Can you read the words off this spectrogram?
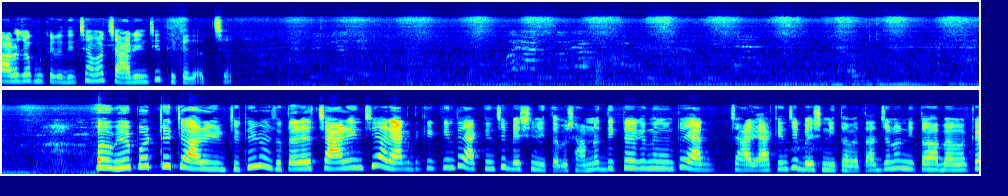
বারো যখন কেটে দিচ্ছে, আমার চার ইঞ্চি থেকে যাচ্ছে। ভেপরটি চার ইঞ্চি, ঠিক আছে? তাহলে চার ইঞ্চি আর একদিকে কিন্তু এক ইঞ্চি বেশি নিতে হবে। সামনের দিকটা কিন্তু এক, চার, এক ইঞ্চি বেশি নিতে হবে। তার জন্য নিতে হবে আমাকে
